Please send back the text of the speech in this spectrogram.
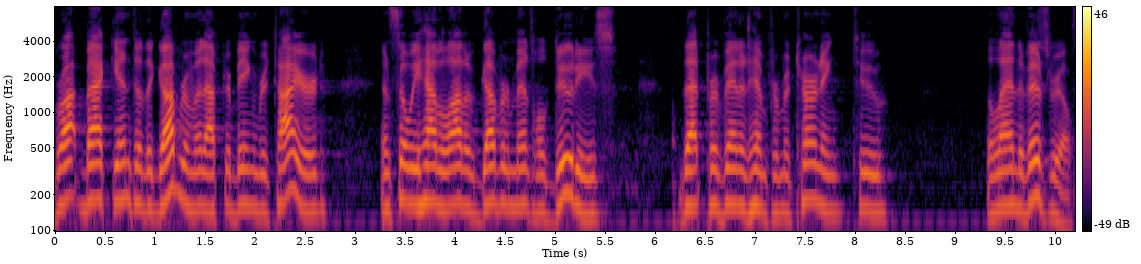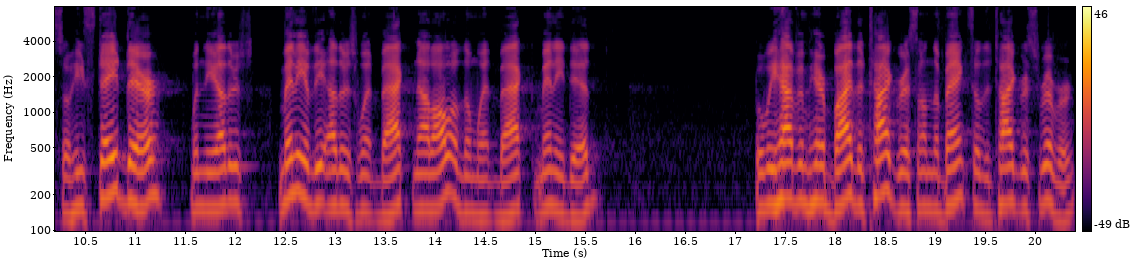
brought back into the government after being retired. And so he had a lot of governmental duties that prevented him from returning to the land of Israel. So he stayed there when the others, many of the others went back. Not all of them went back, many did. But we have him here by the Tigris, on the banks of the Tigris River.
